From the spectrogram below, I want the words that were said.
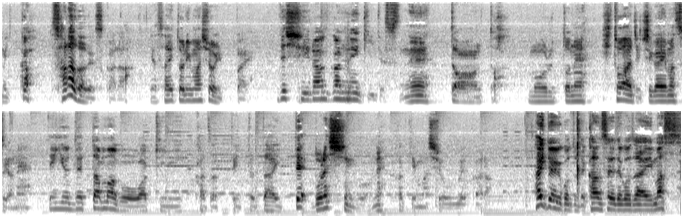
ういっか。サラダですから。野菜取りましょういっぱい。で白髪ネギですね。ドーンと。盛るとね一味違いますよね。でゆで卵を脇に飾っていただいてドレッシングをねかけましょう上から。はいということで完成でございます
